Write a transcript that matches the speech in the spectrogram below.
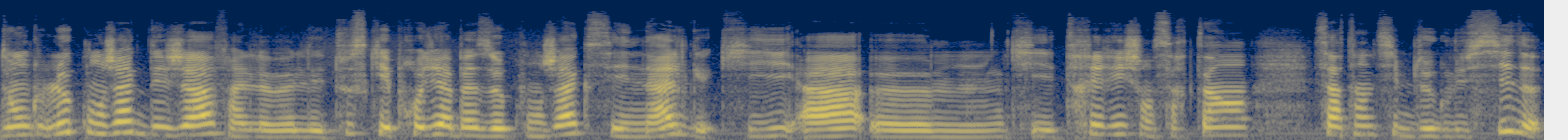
Donc le konjac déjà, tout ce qui est produit à base de konjac, c'est une algue euh, qui est très riche en certains certains types de glucides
